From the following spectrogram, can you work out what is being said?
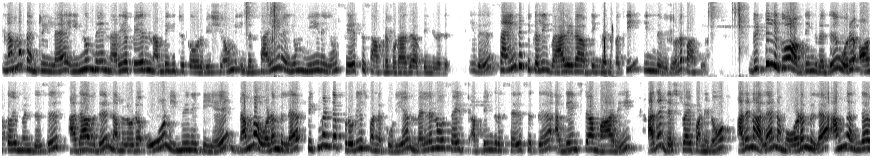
நம்ம கண்ட்ரில இன்னுமே நிறைய பேர் நம்பிக்கிட்டு இருக்க ஒரு விஷயம் இந்த தயிரையும் மீனையும் சேர்த்து சாப்பிடக்கூடாது அப்படிங்கிறது. இது சயின்டிபிக்கலி வேலிடா அப்படிங்கறத பத்தி இந்த வீடியோல பார்க்கலாம். விட்டிலிகோ அப்படிங்கிறது ஒரு ஆட்டோஇமன் டிசீஸ் அதாவது நம்மளோட ஓன் இம்யூனிட்டியே நம்ம உடம்புல பிக்மெண்ட்டை ப்ரொடியூஸ் பண்ணக்கூடிய மெலனோசைட்ஸ் அப்படிங்கிற செல்ஸுக்கு அகேன்ஸ்டா மாறி அதை டெஸ்ட்ராய் பண்ணிடும். அதனால நம்ம உடம்புல அங்கங்க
